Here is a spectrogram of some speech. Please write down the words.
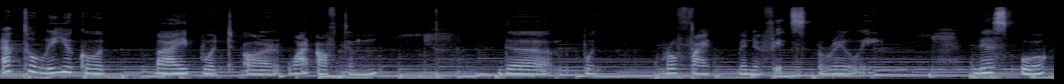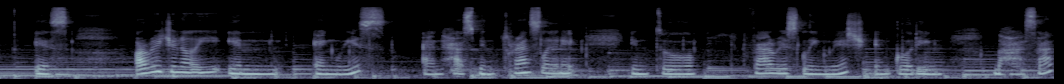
Actually, you could buy both or one of them. The both provide benefits really. This book is originally in English and has been translated into various languages including Bahasa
